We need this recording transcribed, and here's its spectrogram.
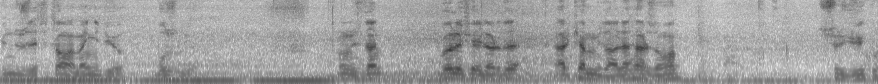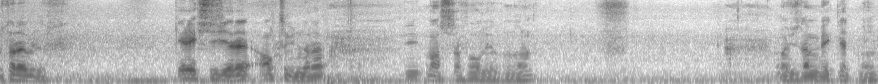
gündüz eti tamamen gidiyor. Bozuluyor. O yüzden böyle şeylerde erken müdahale her zaman sürücüyü kurtarabilir. Gereksiz yere 6000 lira bir masrafı oluyor bunların. O yüzden bekletmeyin.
